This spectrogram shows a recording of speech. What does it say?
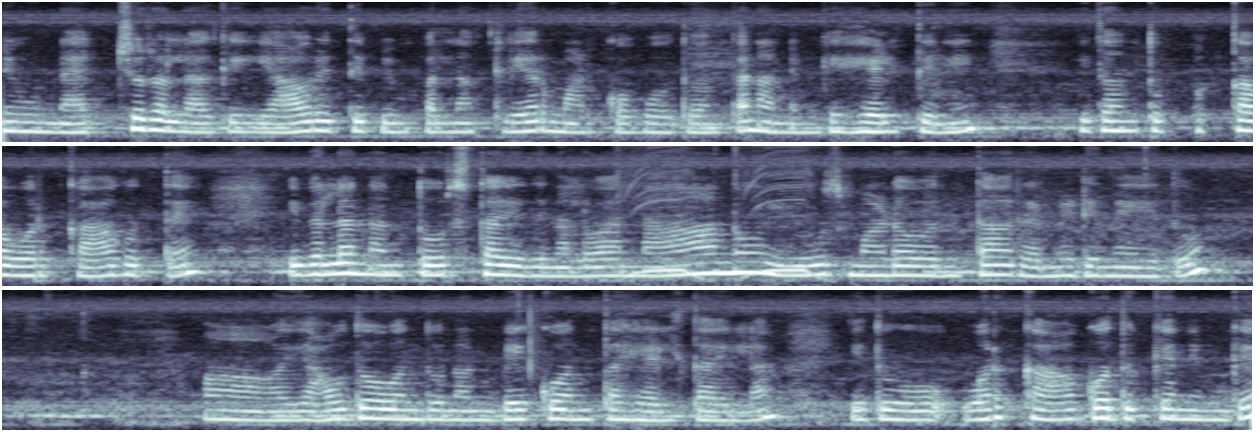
ನೀವು ನ್ಯಾಚುರಲ್ಲಾಗಿ ಯಾವ ರೀತಿ ಪಿಂಪಲ್ನ ಕ್ಲಿಯರ್ ಮಾಡ್ಕೋಬೋದು ಅಂತ ನಾನು ನಿಮಗೆ ಹೇಳ್ತೀನಿ. ಇದಂತೂ ಪಕ್ಕಾ ವರ್ಕ್ ಆಗುತ್ತೆ. ಇವೆಲ್ಲ ನಾನು ತೋರಿಸ್ತಾ ಇದ್ದೀನಲ್ವ? ನಾನು ಯೂಸ್ ಮಾಡೋವಂಥ ರೆಮಿಡಿನೇ ಇದು. ಯಾವುದೋ ಒಂದು ನಾನು ಬೇಕು ಅಂತ ಹೇಳ್ತಾ ಇಲ್ಲ. ಇದು ವರ್ಕ್ ಆಗೋದಕ್ಕೆ ನಿಮಗೆ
